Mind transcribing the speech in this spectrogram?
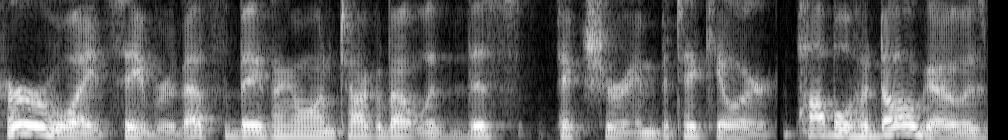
her lightsaber. That's the big thing I want to talk about with this picture in particular. Pablo Hidalgo is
